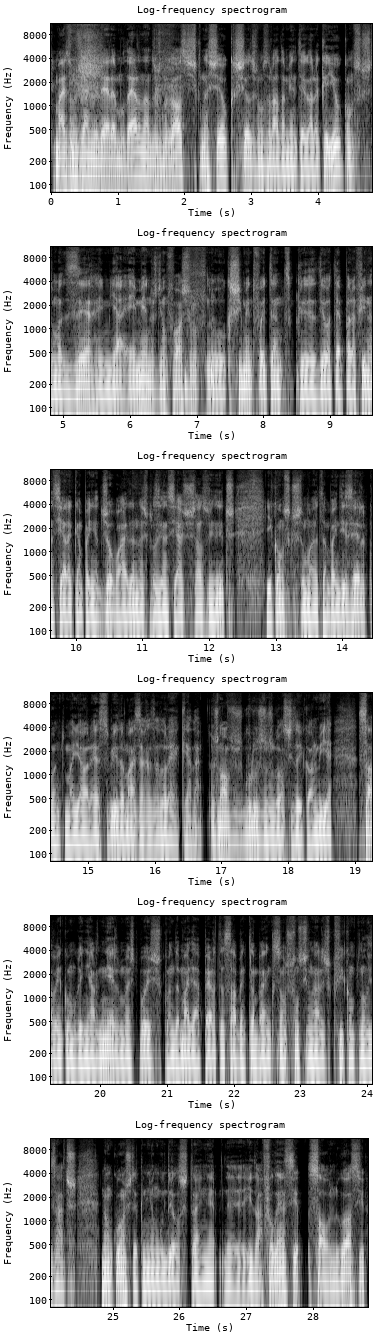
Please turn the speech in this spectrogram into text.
Mais um gênio da era moderna dos negócios que nasceu, cresceu desmesuradamente e agora caiu, como se costuma dizer, em, menos de um fósforo. O crescimento foi tanto que deu até para financiar a campanha de Joe Biden nas presidenciais dos Estados Unidos. E como se costuma também dizer, quanto maior é a subida, mais arrasadora é queda. Os novos gurus dos negócios da economia sabem como ganhar dinheiro, mas depois, quando a malha aperta, sabem também que são os funcionários que ficam penalizados. Não consta que nenhum deles tenha eh, ido à falência, só o negócio.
